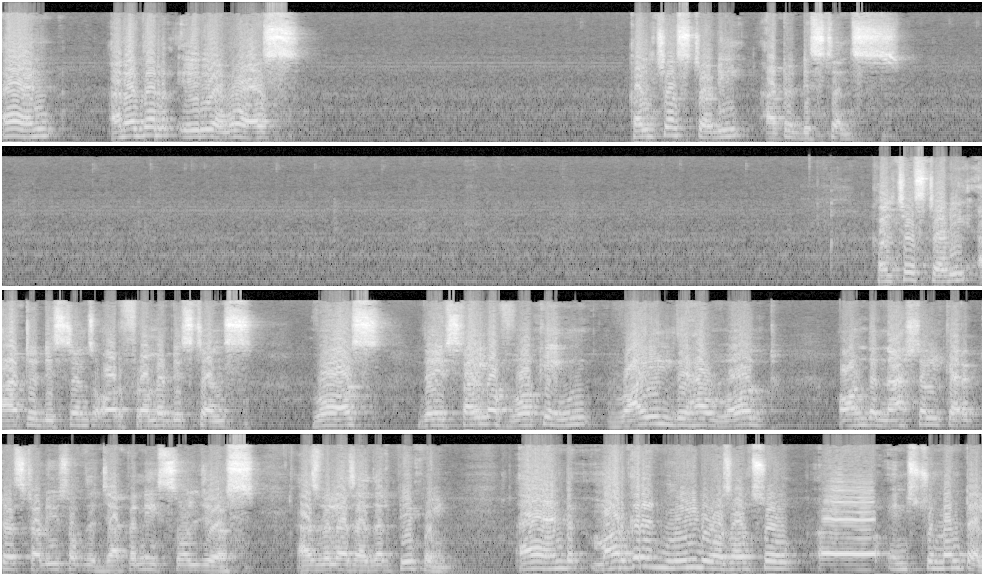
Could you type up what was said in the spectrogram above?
and another area was culture study at a distance. culture study at a distance or from a distance was their style of working while they have worked on the national character studies of the Japanese soldiers as well as other people. And Margaret Mead was also uh, instrumental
